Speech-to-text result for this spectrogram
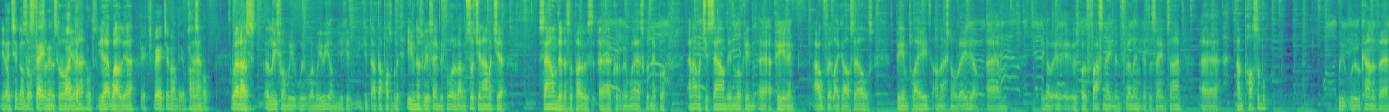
you know, It's an sort of foot understatement, door, quite yeah. difficult. Yeah, well, yeah. It's virgin on the yeah. Whereas, at least when we, we when we were young, you could you could have that possibility. Even as we were saying before, of having such an amateur sounding, I suppose, uh, could have been worse, couldn't it? But an amateur sounding, looking, uh, appearing outfit like ourselves being played on national radio. Um, you know, it, it was both fascinating and thrilling at the same time, uh, and possible. We, we were kind of uh,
